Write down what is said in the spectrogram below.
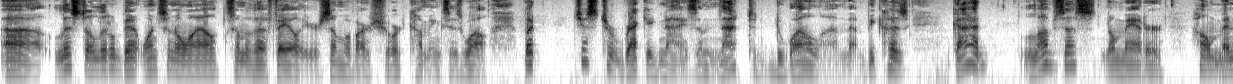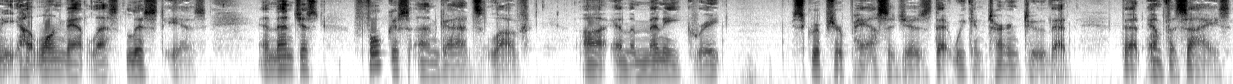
uh, list a little bit once in a while some of the failures, some of our shortcomings as well. But just to recognize them, not to dwell on them, because God loves us no matter how many, how long that list is, and then just focus on God's love uh, and the many great scripture passages that we can turn to that that emphasize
